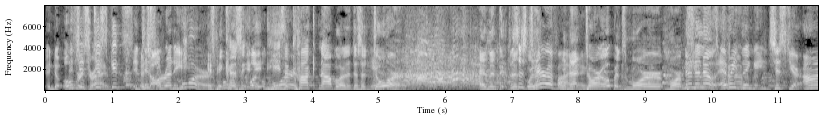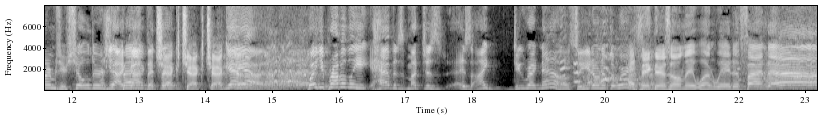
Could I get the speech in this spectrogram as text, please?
into overdrive? It just, overdrive? just gets. It it's just already. more. it's because more- it- he's more- a cock knobbler that does a door. And the, This is when that- terrifying. when that door opens, more more. No, no, no. Everything. out of it. It's just your arms, your shoulders, Yeah, your I got that. it's Check, all- check, check. Yeah, yeah. Well, you probably have as much as as I do right now, so you don't have to worry. I think there's only one way to find out.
